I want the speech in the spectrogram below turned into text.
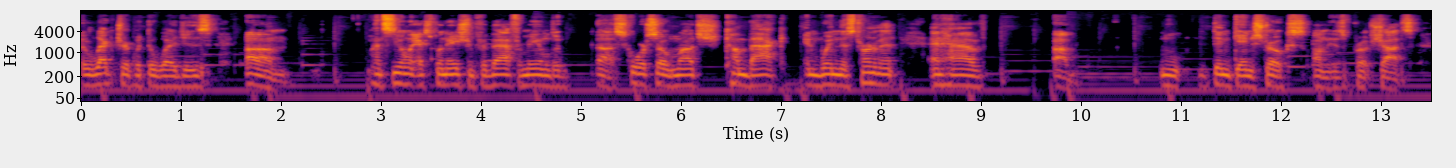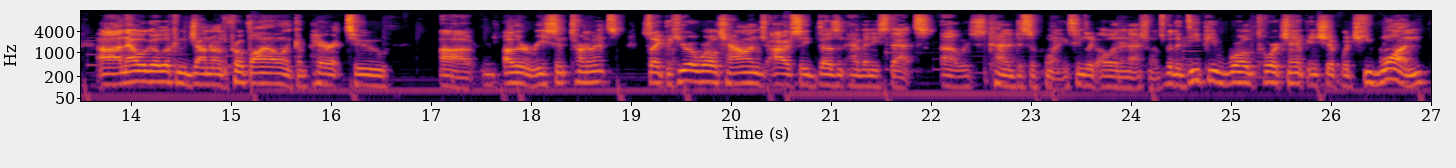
electric with the wedges. Um, that's the only explanation for that, for being able to uh, score so much, come back and win this tournament, and have uh, didn't gain strokes on his approach shots. Uh, now we'll go look into Jon Rahm's profile and compare it to uh, other recent tournaments. So, like the Hero World Challenge, obviously doesn't have any stats, uh, which is kind of disappointing. It seems like all international ones, but the DP World Tour Championship, which he won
